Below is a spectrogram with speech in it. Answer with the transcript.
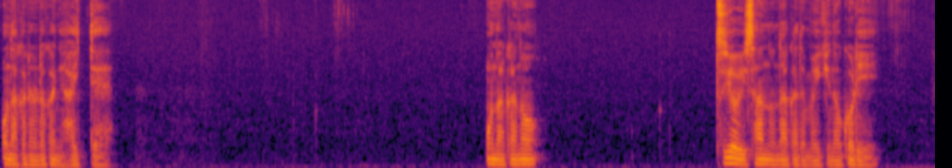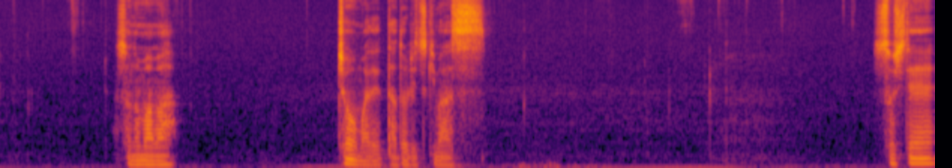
お腹の中に入ってお腹の強い酸の中でも生き残りそのまま腸までたどり着きます。そして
